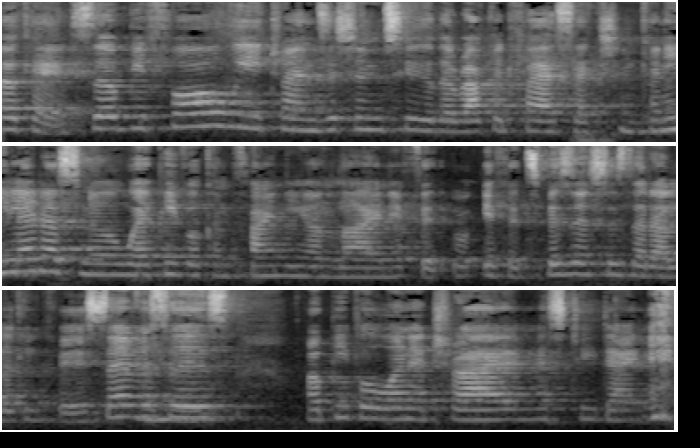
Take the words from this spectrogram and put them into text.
okay, so before we transition to the rapid fire section, can you let us know where people can find you online? If it if it's businesses that are looking for your services or people want to try mystery dining.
